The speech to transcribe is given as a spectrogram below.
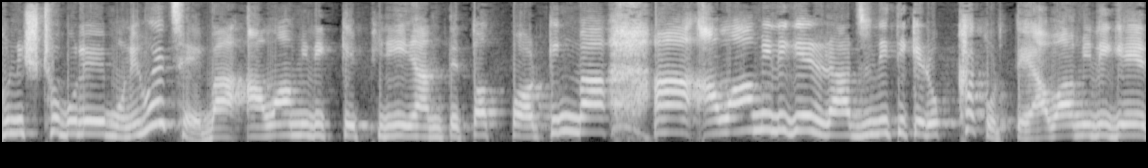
ঘনিষ্ঠ বলে মনে হয়েছে বা আওয়ামী লীগকে ফিরিয়ে আনতে তৎপর কিংবা আওয়ামী লীগের রাজনীতিকে রক্ষা করতে, আওয়ামী লীগের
